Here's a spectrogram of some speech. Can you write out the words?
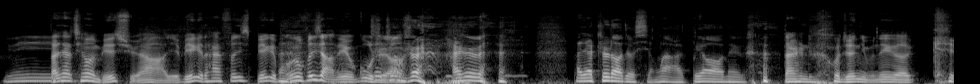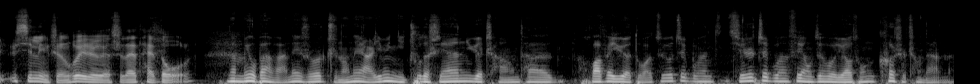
因为大家千万别学啊，也别给大家分，别给朋友分享这个故事啊。这这种事儿还是大家知道就行了啊，不要那个。但是我觉得你们那个给 心领神会这个实在太逗了。那没有办法，那时候只能那样，因为你住的时间越长，它花费越多，最后这部分其实这部分费用最后也要从科室承担的，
